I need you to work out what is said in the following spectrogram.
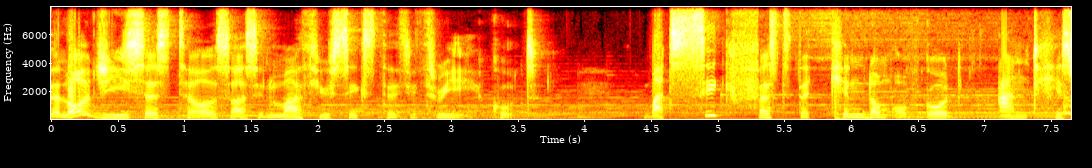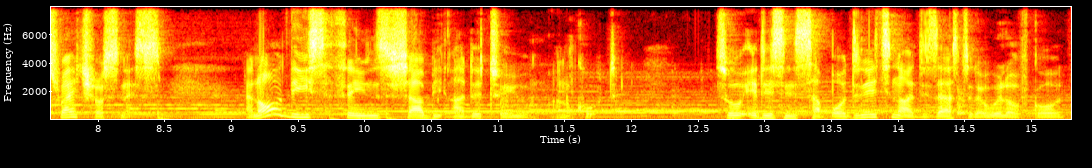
The Lord Jesus tells us in Matthew 6:33, quote, But seek first the kingdom of God and His righteousness, and all these things shall be added to you, unquote. So it is in subordinating our desires to the will of God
